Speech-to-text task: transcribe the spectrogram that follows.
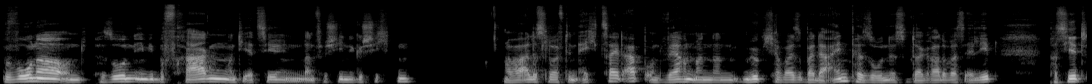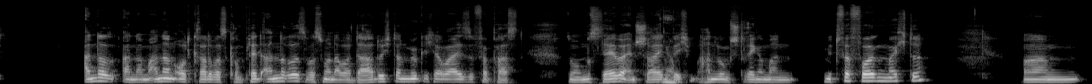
Bewohner und Personen irgendwie befragen und die erzählen dann verschiedene Geschichten. Aber alles läuft in Echtzeit ab und während man dann möglicherweise bei der einen Person ist und da gerade was erlebt, passiert an einem anderen Ort gerade was komplett anderes, was man aber dadurch dann möglicherweise verpasst. So, man muss selber entscheiden, ja. welche Handlungsstränge man mitverfolgen möchte. Ähm,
